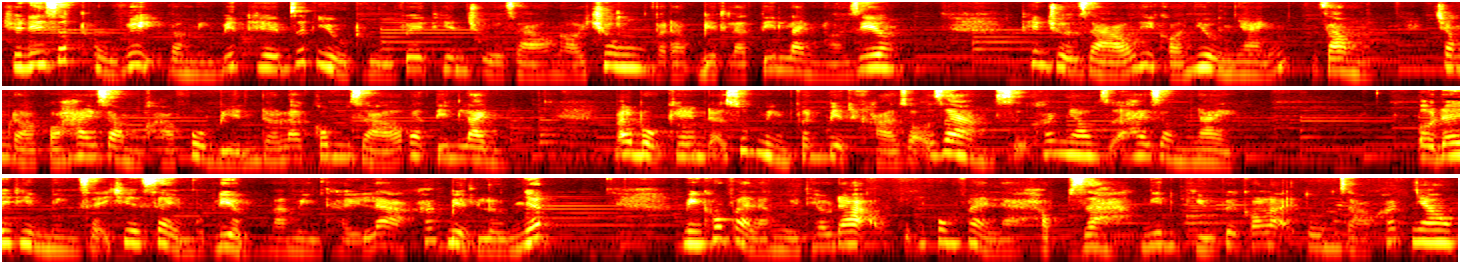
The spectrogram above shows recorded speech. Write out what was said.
Chuyến đi rất thú vị và mình biết thêm rất nhiều thứ về Thiên Chúa giáo nói chung và đặc biệt là tin lành nói riêng. Thiên Chúa giáo thì có nhiều nhánh, dòng, trong đó có hai dòng khá phổ biến đó là công giáo và tin lành. Bible Camp đã giúp mình phân biệt khá rõ ràng sự khác nhau giữa hai dòng này. Ở đây thì mình sẽ chia sẻ một điểm mà mình thấy là khác biệt lớn nhất mình không phải là người theo đạo, cũng không phải là học giả, nghiên cứu về các loại tôn giáo khác nhau.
